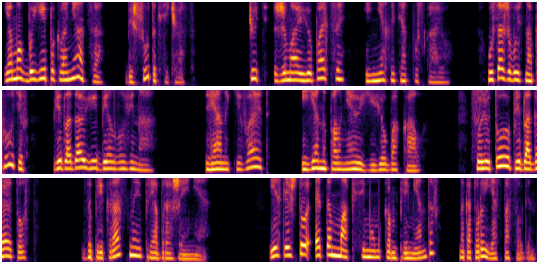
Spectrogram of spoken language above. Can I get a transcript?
я мог бы ей поклоняться, без шуток сейчас. Чуть сжимаю ее пальцы и нехотя отпускаю. Усаживаюсь напротив, предлагаю ей белого вина. Лиана кивает, и я наполняю ее бокал. Салютую, предлагая тост. За прекрасные преображения. Если что, это максимум комплиментов, на которые я способен.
